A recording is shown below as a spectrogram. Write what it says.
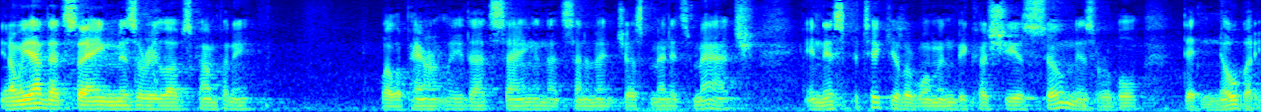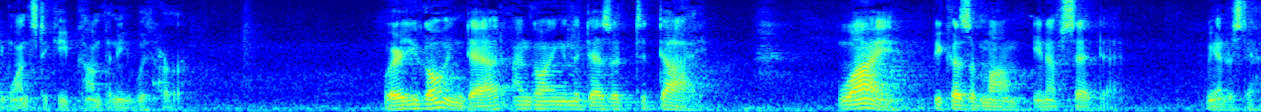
You know, we have that saying, misery loves company. Well, apparently, that saying and that sentiment just met its match in this particular woman because she is so miserable that nobody wants to keep company with her. Where are you going, Dad? I'm going in the desert to die. Why? Because of Mom. Enough said, Dad. We understand.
